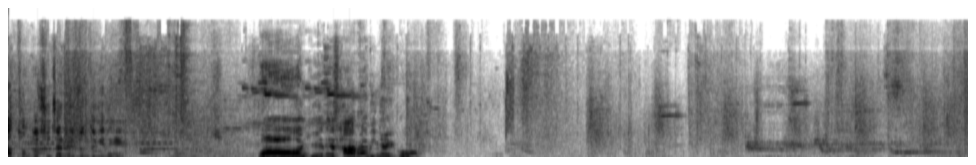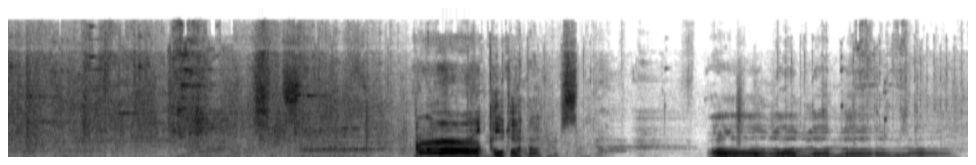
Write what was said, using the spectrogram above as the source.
바텀도 진짜 레전드긴 해. 와, 얘네 사람이냐 이거? 아, 타워 터졌다. 되었습니다. 아, 아, 아, 아, 아, 아.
